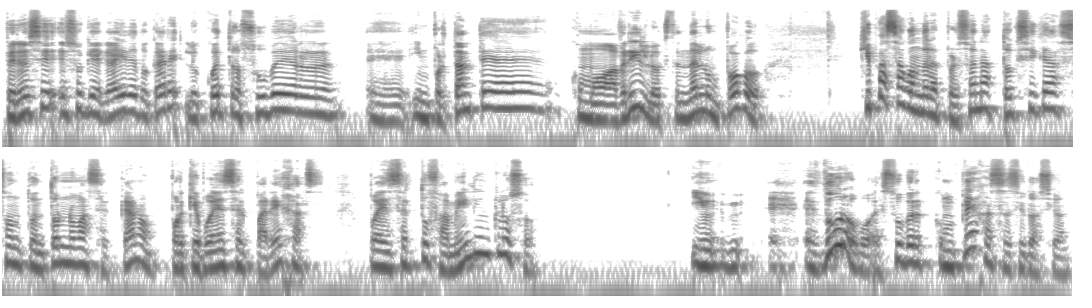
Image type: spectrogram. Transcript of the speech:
pero ese, eso que acabáis de tocar eh, lo encuentro súper eh, importante eh, como abrirlo, extenderlo un poco. ¿Qué pasa cuando las personas tóxicas son tu entorno más cercano? Porque pueden ser parejas, pueden ser tu familia incluso. Y mm, es, es duro, es súper compleja esa situación.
